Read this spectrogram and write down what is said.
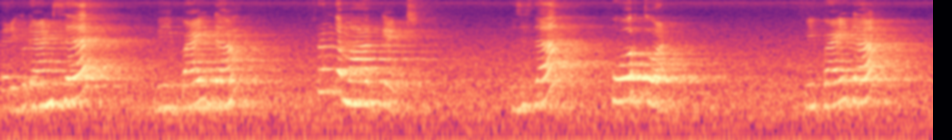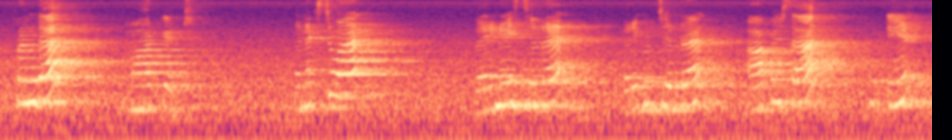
Very good answer. We buy them from the market. This is the fourth one. We buy them from the market. The next one. Very nice children. Very good children. Apples are put in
